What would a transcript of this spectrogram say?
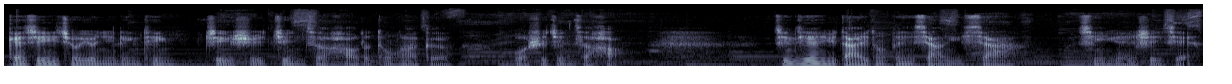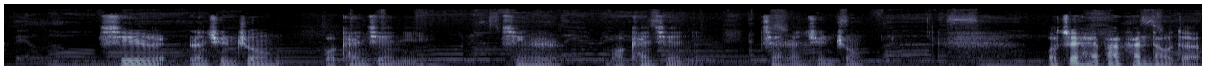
感谢依旧有你聆听，这里是俊泽浩的童话阁，我是俊泽浩。今天与大家一同分享一下《情缘世界》。昔日人群中，我看见你；今日，我看见你在人群中。我最害怕看到的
